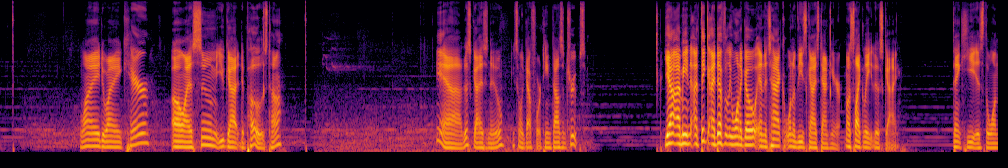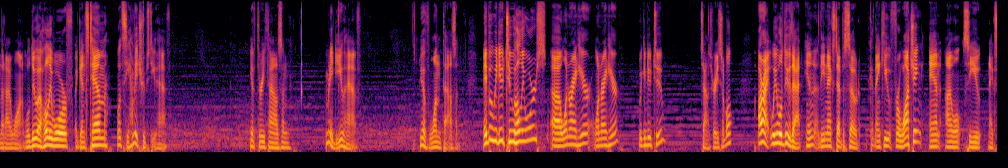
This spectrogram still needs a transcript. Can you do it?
Why do I care? Oh, I assume you got deposed, huh? Yeah, this guy's new. He's only got 14,000 troops. Yeah, I mean, I think I definitely want to go and attack one of these guys down here. Most likely this guy. I think he is the one that I want. We'll do a holy war against him. Let's see, how many troops do you have? You have 3,000. Many do you have? You have 1,000. Maybe we do two Holy Wars. Uh, one right here, one right here. We can do two. Sounds reasonable. All right, we will do that in the next episode. Thank you for watching, and I will see you next time.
